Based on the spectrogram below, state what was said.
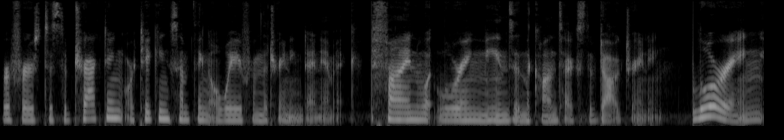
refers to subtracting or taking something away from the training dynamic. Define what luring means in the context of dog training. Luring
